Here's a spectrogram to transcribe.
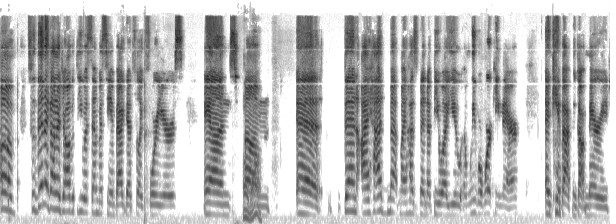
um, so then I got a job at the U.S. Embassy in Baghdad for like four years, and Oh, wow. um, uh, then I had met my husband at BYU, and we were working there, and came back and got married.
